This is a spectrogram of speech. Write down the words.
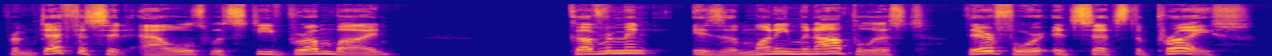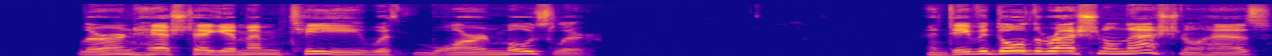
From Deficit Owls with Steve Grumbine, government is a money monopolist, therefore it sets the price. Learn hashtag MMT with Warren Mosler. And David Doel, the Rational National, has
